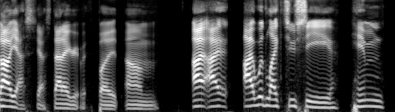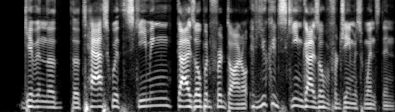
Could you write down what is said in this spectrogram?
Oh yes, yes, that I agree with. But um, I I I would like to see him given the the task with scheming guys open for Darnold. If you could scheme guys open for Jameis Winston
